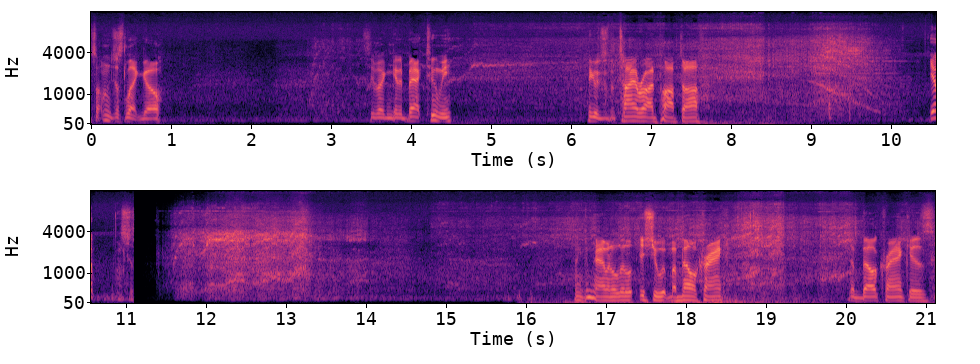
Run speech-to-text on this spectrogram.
Something just let go. See if I can get it back to me. I think it was just the tie rod popped off. Yep. It's just I think I'm having a little issue with my bell crank. The bell crank is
